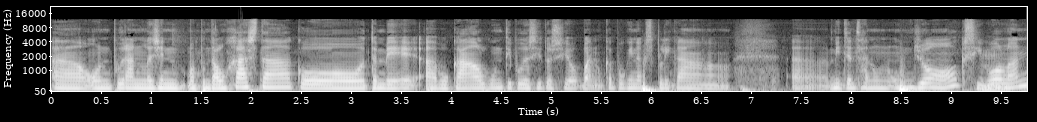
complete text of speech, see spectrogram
eh, on podran la gent apuntar un hashtag o també abocar algun tipus de situació bueno, que puguin explicar eh, mitjançant un, un joc, si Mm. volen,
